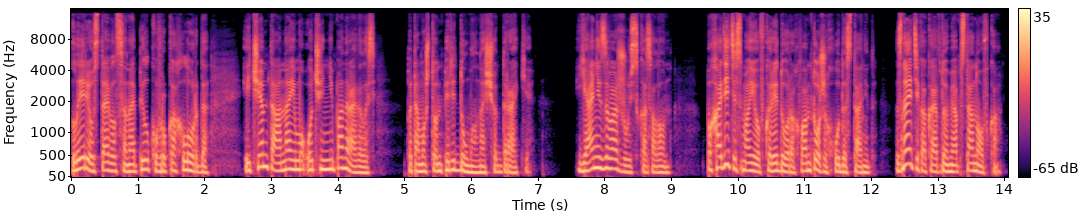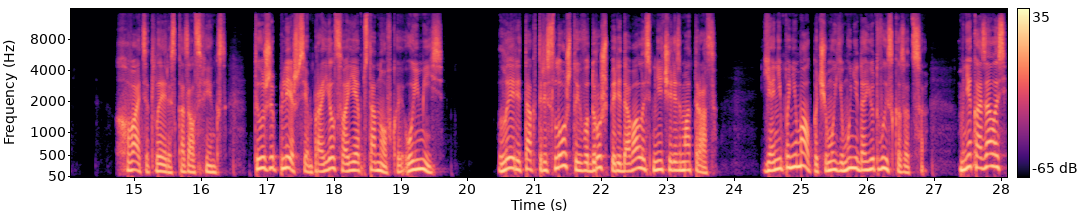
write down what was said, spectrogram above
Лэри уставился на пилку в руках лорда, и чем-то она ему очень не понравилась, потому что он передумал насчет драки. «Я не завожусь», — сказал он. «Походите с моё в коридорах, вам тоже худо станет. Знаете, какая в доме обстановка?» «Хватит, Лэри», — сказал сфинкс. «Ты уже плешь всем проел своей обстановкой. Уймись». Лэри так трясло, что его дрожь передавалась мне через матрас. Я не понимал, почему ему не дают высказаться. Мне казалось,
